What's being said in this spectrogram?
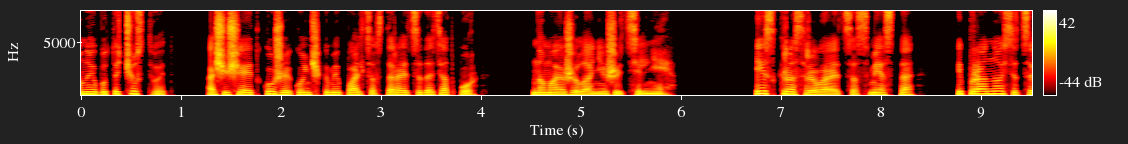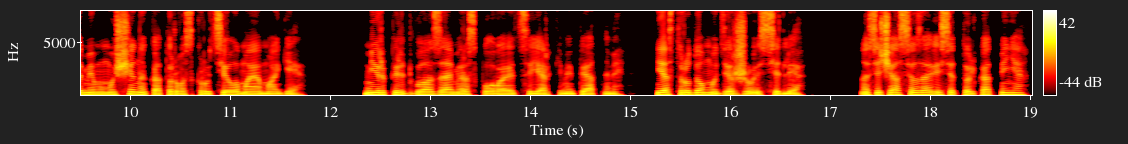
Он ее будто чувствует, ощущает кожей и кончиками пальцев, старается дать отпор, но мое желание жить сильнее. Искра срывается с места и проносится мимо мужчины, которого скрутила моя магия. Мир перед глазами расплывается яркими пятнами. Я с трудом удерживаюсь в седле. Но сейчас все зависит только от меня.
